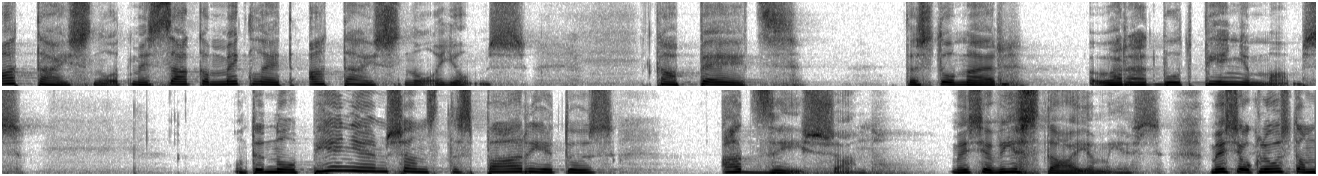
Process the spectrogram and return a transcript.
attaisnot, mēs sākam meklēt attaisnojumus. Kāpēc tas tomēr varētu būt pieņemams? Un tad no pieņemšanas tas pāriet uz atzīšanu. Mēs jau iestājamies. Mēs jau kļūstam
